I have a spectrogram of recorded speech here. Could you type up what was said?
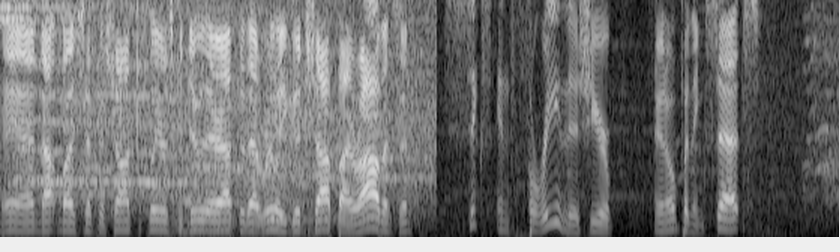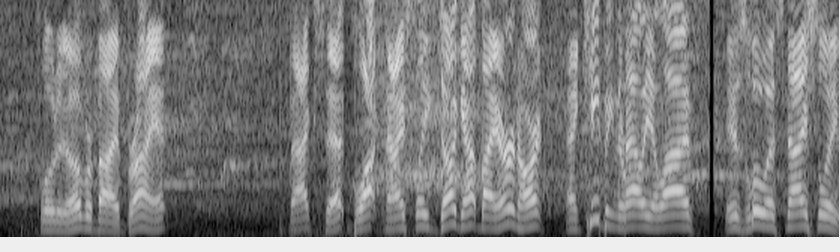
and not much that the Chanticleers could do there after that really good shot by Robinson. Six and three this year in opening sets. Floated over by Bryant. Back set, blocked nicely, dug out by Earnhardt, and keeping the rally alive is Lewis nicely.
